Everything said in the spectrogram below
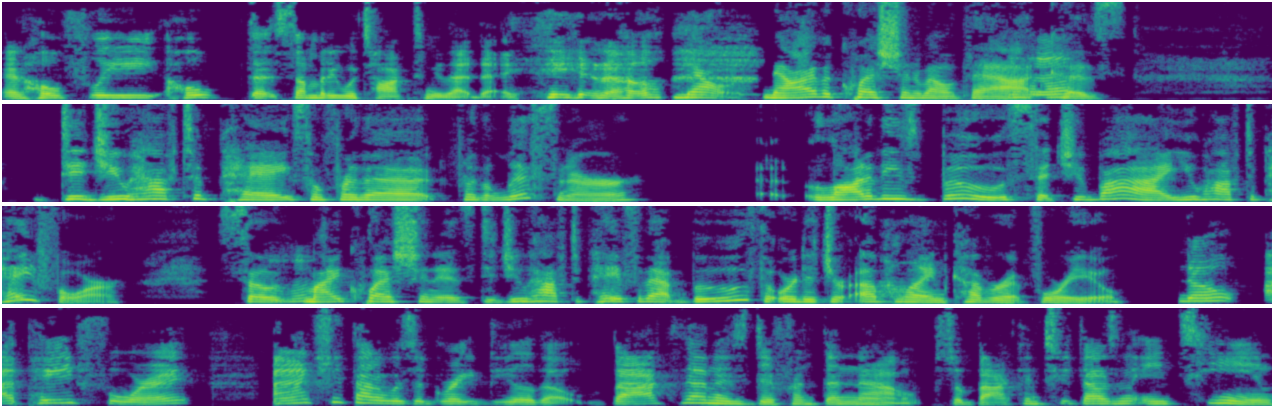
and hopefully hope that somebody would talk to me that day. you know, Now, now I have a question about that because did you have to pay? So for the for the listener, a lot of these booths that you buy, you have to pay for. So Mhm. my question is, did you have to pay for that booth, or did your upline cover it for you? No, I paid for it. I actually thought it was a great deal though. Back then is different than now. So back in 2018,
